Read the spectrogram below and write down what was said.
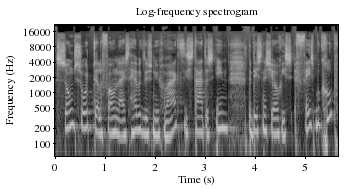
zo'n soort telefoonlijst heb ik dus nu gemaakt. Die staat dus in de Business Yogis Facebookgroep.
